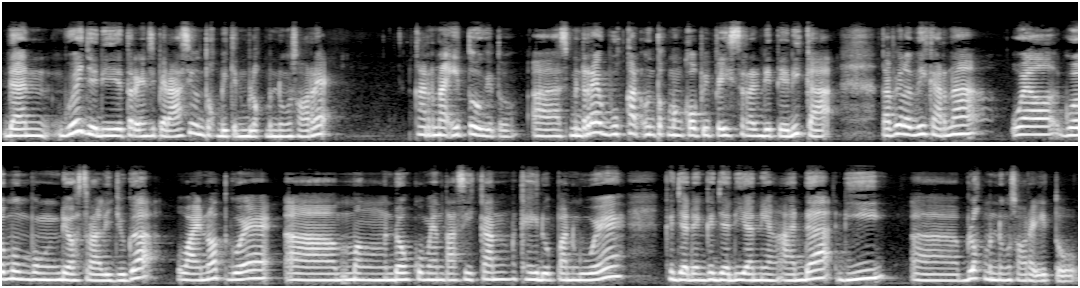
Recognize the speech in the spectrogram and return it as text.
Dan gue jadi terinspirasi untuk bikin blog Bendung Sore karena itu gitu. Uh, sebenarnya bukan untuk mengcopy paste Raditya Dika tapi lebih karena well gue mumpung di Australia juga why not gue uh, mendokumentasikan kehidupan gue kejadian-kejadian yang ada di uh, blog Mendung Sore itu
